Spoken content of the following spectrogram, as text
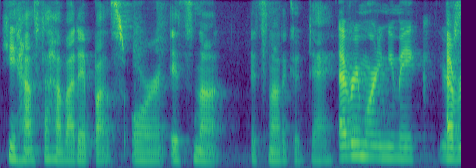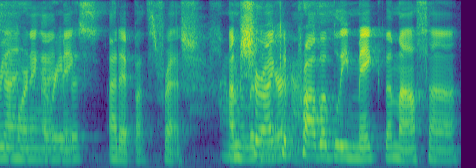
He has to have arepas, or it's not. It's not a good day. Every morning you make your Every son morning I make arepas? arepas fresh. wanna I'm sure I could house. probably make the masa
